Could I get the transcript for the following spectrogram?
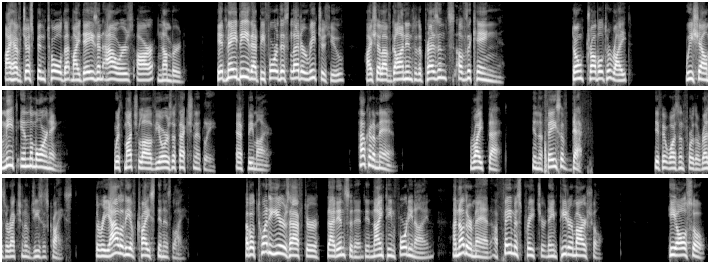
I have just been told that my days and hours are numbered. It may be that before this letter reaches you, I shall have gone into the presence of the King. Don't trouble to write. We shall meet in the morning. With much love, yours affectionately, F.B. Meyer. How could a man write that in the face of death if it wasn't for the resurrection of Jesus Christ, the reality of Christ in his life? About 20 years after that incident in 1949, another man, a famous preacher named Peter Marshall, he also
